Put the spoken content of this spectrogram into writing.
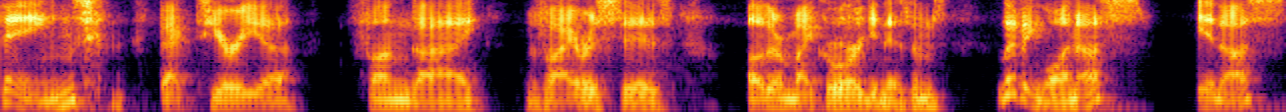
things, bacteria, fungi, viruses, other microorganisms living on us, in us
